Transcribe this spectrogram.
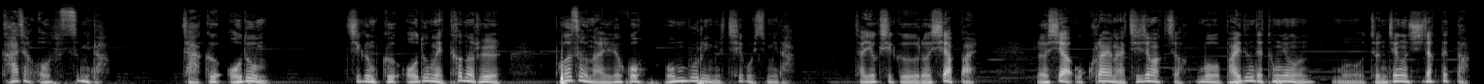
가장 없습니다. 자, 그 어둠, 지금 그 어둠의 터널을 벗어나려고 몸부림을 치고 있습니다. 자, 역시 그 러시아발, 러시아 우크라이나 지정학적 뭐 바이든 대통령은 뭐 전쟁은 시작됐다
